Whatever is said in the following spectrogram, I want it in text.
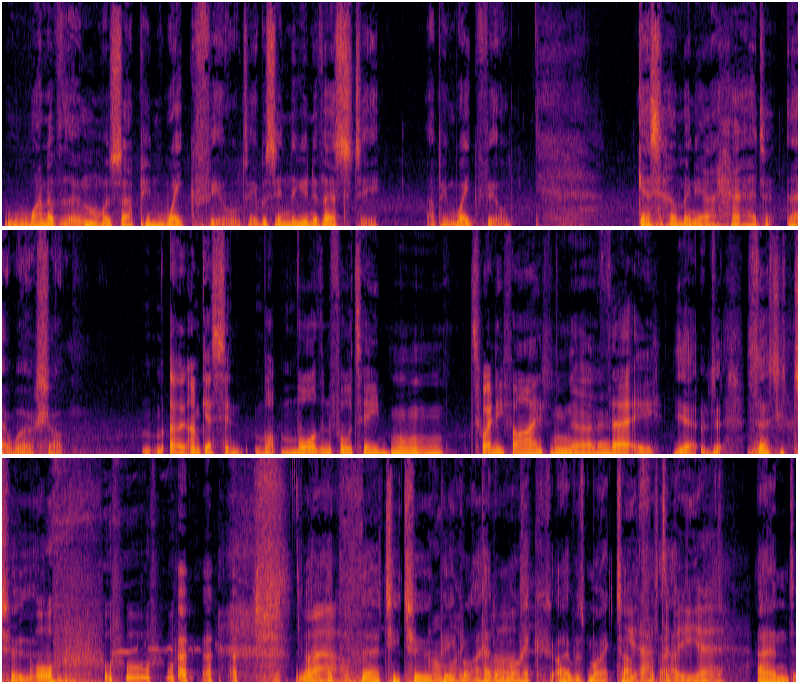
One of them was up in Wakefield. It was in the university up in Wakefield. Guess how many I had at that workshop? Uh, I'm guessing, what, more than 14? Hmm. 25? No. 30? Yeah, 32. Oh. I wow. had 32 Oh people. I had a mic. I was mic'd up You'd have to be, yeah. And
